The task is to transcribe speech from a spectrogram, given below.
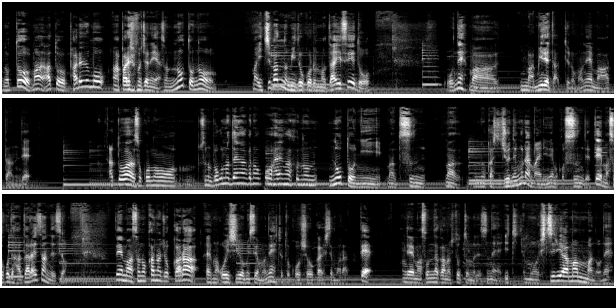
のと、まあ、あとパレルモあパレルモじゃねえやその能登の、まあ、一番の見どころの大聖堂をね、まあ、まあ見れたっていうのもね、まあ、あったんであとはそこのその僕の大学の後輩がその能登に、まあ住んまあ、昔10年ぐらい前にねこう住んでて、まあ、そこで働いてたんですよ。でまあその彼女から、えまあ、美味しいお店もねちょっとこう紹介してもらってでまあその中の一つのですねもうシチリアまんまのね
